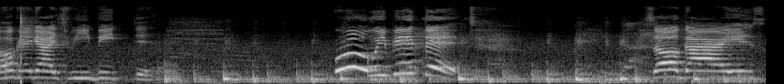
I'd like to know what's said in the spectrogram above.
Okay, guys, we beat it. Woo! We beat it. So, guys,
